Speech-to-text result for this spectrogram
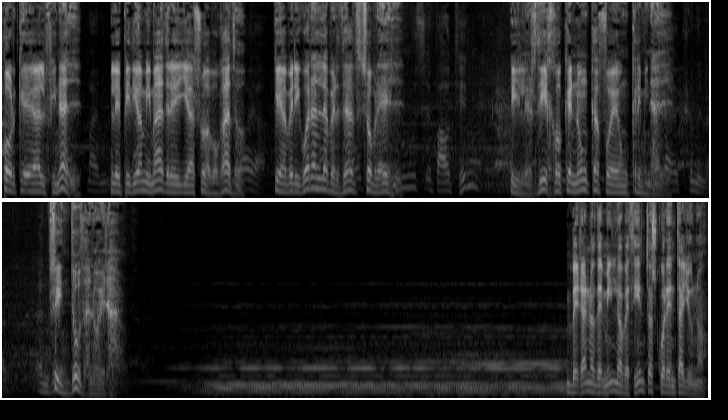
Porque al final le pidió a mi madre y a su abogado que averiguaran la verdad sobre él. Y les dijo que nunca fue un criminal. Sin duda lo era. Verano de 1941.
